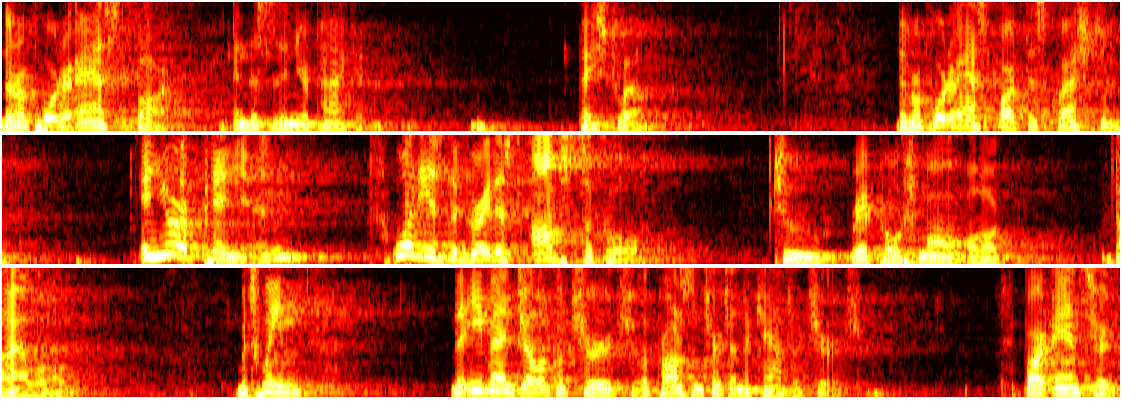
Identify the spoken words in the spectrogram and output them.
The reporter asked Barth, and this is in your packet, page 12. The reporter asked Barth this question In your opinion, what is the greatest obstacle to rapprochement or dialogue between the evangelical church or the Protestant church and the Catholic church? Barth answered,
